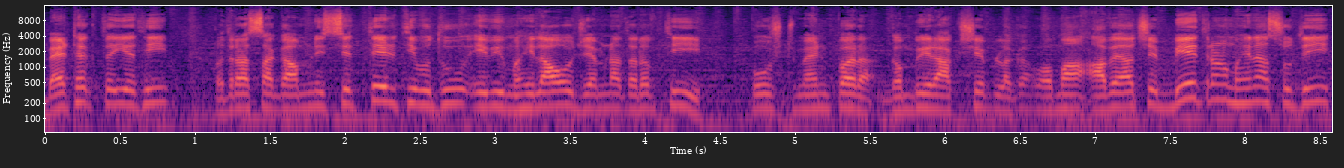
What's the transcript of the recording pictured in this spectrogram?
બેઠક થઈ હતી. ભદ્રાસા ગામની સિત્તેરથી વધુ એવી મહિલાઓ જેમના તરફથી પોસ્ટમેન પર ગંભીર આક્ષેપ લગાવવામાં આવ્યા છે. બે, ત્રણ મહિના સુધી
